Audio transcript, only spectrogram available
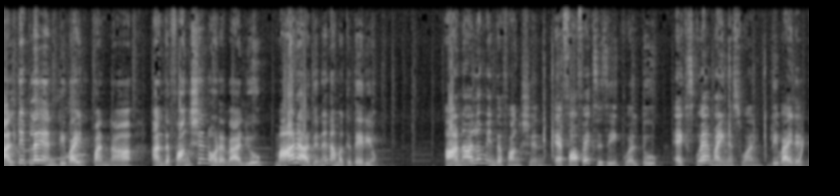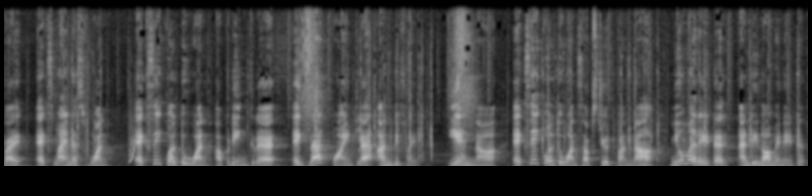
மல்டிப்ளை அண்ட் டிவைட் பண்ணால் அந்த ஃபங்க்ஷனோட வேல்யூ மாறாதுன்னு நமக்கு தெரியும். ஆனாலும் இந்த function f of x is equal to x square minus one divided by x minus one x equal to one அப்படிங்கிற எக்ஸாக்ட் பாயிண்டில் அன்டிஃபைன்ட் ஏன்னா x equal to one substitute பண்ணால் நியூமரேட்டர் அண்ட் டினாமினேட்டர்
